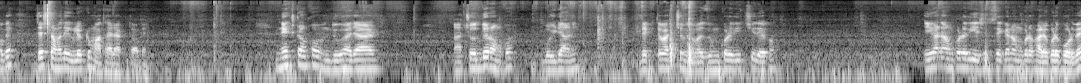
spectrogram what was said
ওকে জাস্ট আমাদের এগুলো একটু মাথায় রাখতে হবে। নেক্সট অঙ্ক দু হাজার চোদ্দোর অঙ্ক, বইটা আনি। দেখতে পাচ্ছ, আমি আবার জুম করে দিচ্ছি, দেখো। এখানে অঙ্কটা দিয়েছে সেকেন্ড অঙ্কটা ভালো করে পড়বে।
